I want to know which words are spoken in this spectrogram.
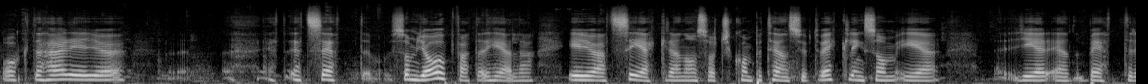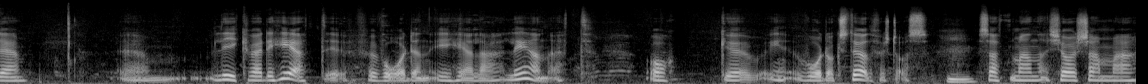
och det här är ju ett, ett sätt, som jag uppfattar det hela, är ju att säkra någon sorts kompetensutveckling som är, ger en bättre em, likvärdighet för vården i hela länet. Och eh, vård och stöd förstås. Så att man kör samma,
